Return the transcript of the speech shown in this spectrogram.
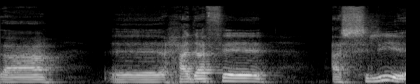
و هدف اصلی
